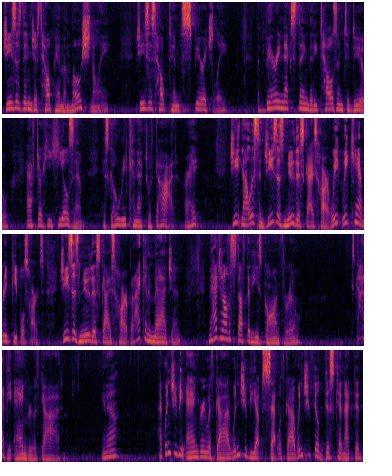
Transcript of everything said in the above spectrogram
Jesus didn't just help him emotionally. Jesus helped him spiritually. The very next thing that he tells him to do after he heals him is go reconnect with God, right? Now, listen, Jesus knew this guy's heart. We, we can't read people's hearts. Jesus knew this guy's heart, but I can imagine Imagine all the stuff that he's gone through. He's got to be angry with God. You know? Like, wouldn't you be angry with God? Wouldn't you be upset with God? Wouldn't you feel disconnected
